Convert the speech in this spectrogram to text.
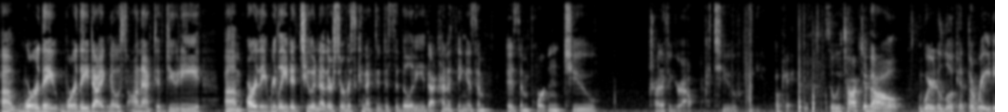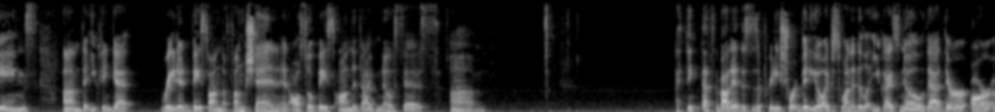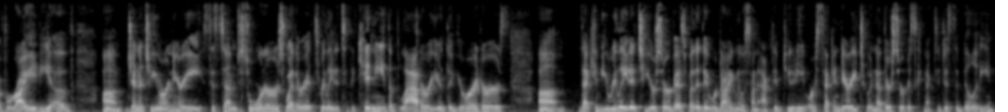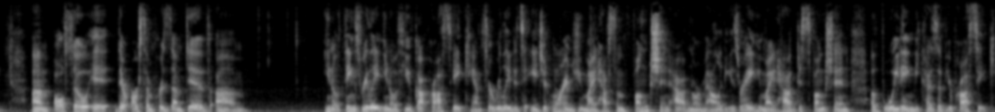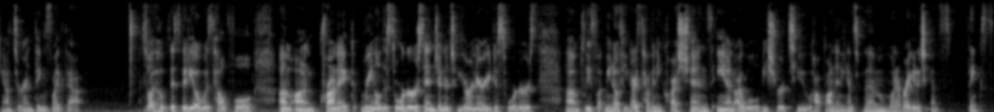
Um, were they were they diagnosed on active duty? Um, are they related to another service connected disability? That kind of thing is is important to try to figure out. To okay, so we talked about where to look at the ratings um, that you can get rated based on the function and also based on the diagnosis. Um, I think that's about it. This is a pretty short video. I just wanted to let you guys know that there are a variety of um, genitourinary system disorders, whether it's related to the kidney, the bladder, or the ureters, um, that can be related to your service, whether they were diagnosed on active duty or secondary to another service connected disability. Um, also, it there are some presumptive um, you know, things relate, you know, if you've got prostate cancer related to Agent Orange, you might have some function abnormalities, right? You might have dysfunction avoiding because of your prostate cancer and things like that. So I hope this video was helpful um, on chronic renal disorders and genitourinary disorders. Um, please let me know if you guys have any questions, and I will be sure to hop on and answer them whenever I get a chance. Thanks.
